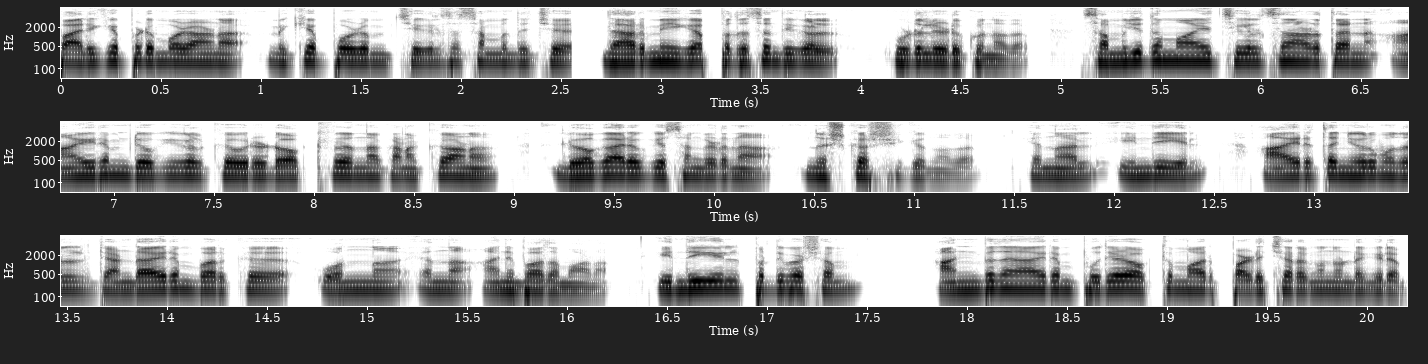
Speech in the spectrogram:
പാലിക്കപ്പെടുമ്പോഴാണ് മിക്കപ്പോഴും ചികിത്സ സംബന്ധിച്ച് ധാർമ്മിക പ്രതിസന്ധികൾ ഉടലെടുക്കുന്നത്. സമുചിതമായ ചികിത്സ നടത്താൻ ആയിരം രോഗികൾക്ക് ഒരു ഡോക്ടർ എന്ന കണക്കാണ് ലോകാരോഗ്യ സംഘടന നിഷ്കർഷിക്കുന്നത്. എന്നാൽ ഇന്ത്യയിൽ ആയിരത്തഞ്ഞൂറ് മുതൽ രണ്ടായിരം പേർക്ക് ഒന്ന് എന്ന അനുപാതമാണ്. ഇന്ത്യയിൽ പ്രതിവർഷം അൻപതിനായിരം പുതിയ ഡോക്ടർമാർ പഠിച്ചിറങ്ങുന്നുണ്ടെങ്കിലും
